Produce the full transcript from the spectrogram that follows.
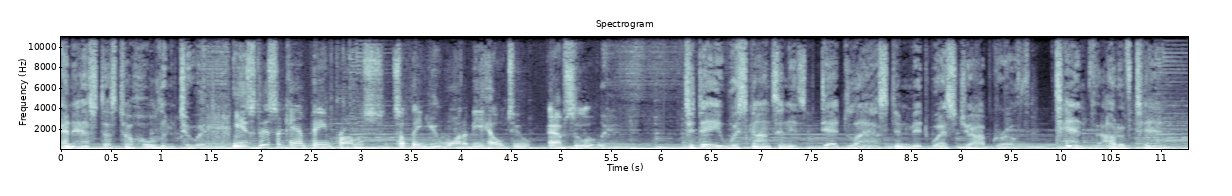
And asked us to hold him to it. Is this a campaign promise? Something you want to be held to? Absolutely. Today, Wisconsin is dead last in Midwest job growth, 10th out of 10.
